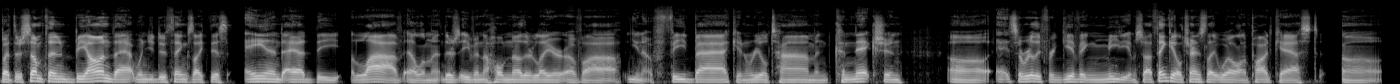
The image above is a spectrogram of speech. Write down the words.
But there's something beyond that when you do things like this and add the live element. There's even a whole nother layer of, uh, you know, feedback and real time and connection. Uh, it's a really forgiving medium. So I think it'll translate well on a podcast. Uh,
